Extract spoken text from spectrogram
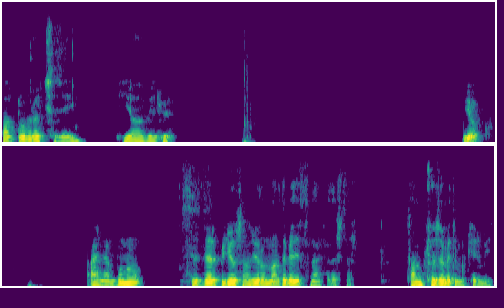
farklı olarak çizeyim. Diyavelü. Yok. Aynen bunu sizler biliyorsanız yorumlarda belirtin arkadaşlar. Tam çözemedim bu kelimeyi.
